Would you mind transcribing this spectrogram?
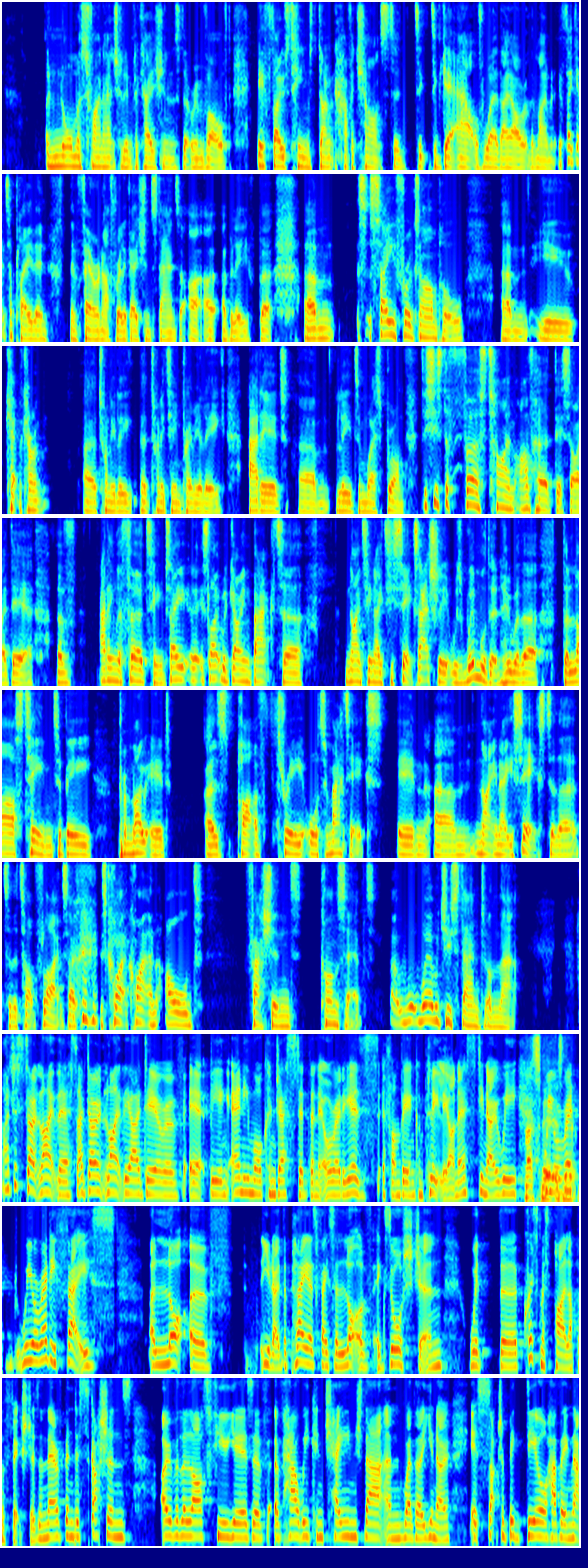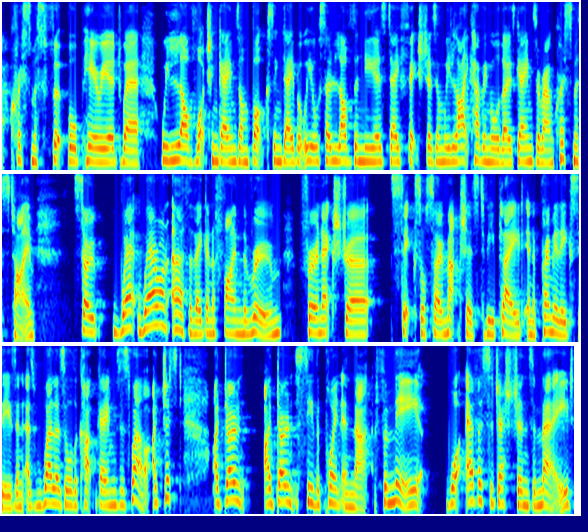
enormous financial implications that are involved if those teams don't have a chance to, to, to get out of where they are at the moment. If they get to play, then then fair enough, relegation stands, I, I, I believe. But um, say, for example, um, you kept the current uh, 20 league, uh, 20 team Premier League, added um, Leeds and West Brom. This is the first time I've heard this idea of adding the third team. Say it's like we're going back to 1986. Actually, it was Wimbledon who were the the last team to be promoted as part of three automatics in um, 1986 to the to the top flight. So it's quite quite an old fashioned concept. Uh, where would you stand on that? I just don't like this. I don't like the idea of it being any more congested than it already is. If I'm being completely honest, you know, we it, we already we already face a lot of you know the players face a lot of exhaustion with the Christmas pile up of fixtures, and there have been discussions over the last few years of of how we can change that and whether you know it's such a big deal having that Christmas football period where we love watching games on Boxing Day but we also love the New Year's Day fixtures and we like having all those games around Christmas time. So where where on earth are they going to find the room for an extra six or so matches to be played in a Premier League season as well as all the cup games as well I just I don't I don't see the point in that for me whatever suggestions are made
